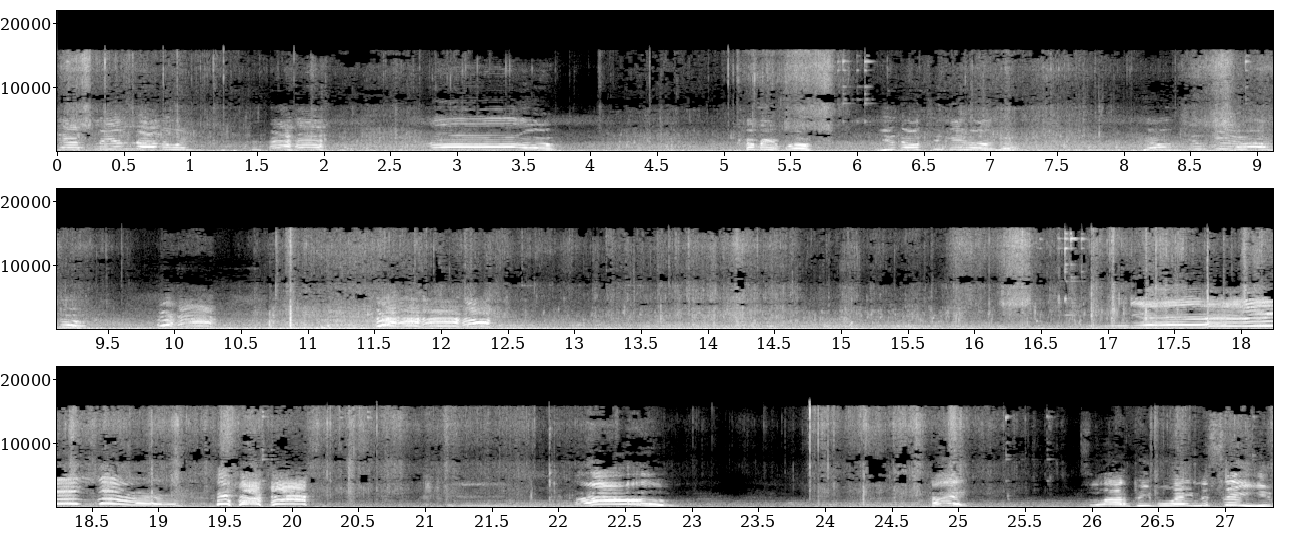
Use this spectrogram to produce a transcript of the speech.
Got me another one. oh. Come here, boy. You don't you get hung up. Don't you get hung up. yes, sir. oh. Hey, it's a lot of people waiting to see you.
